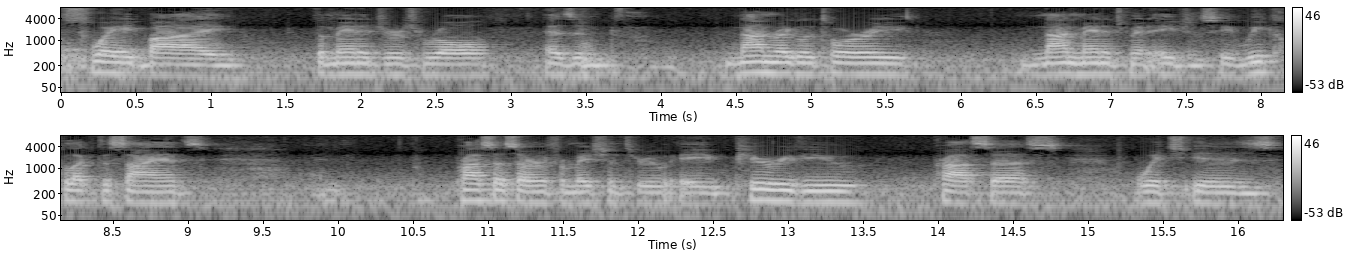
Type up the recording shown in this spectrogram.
swayed by the manager's role as a non regulatory, non management agency. We collect the science, process our information through a peer review process, which is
